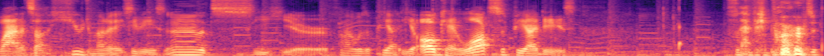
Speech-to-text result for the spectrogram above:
Wow, that's a huge amount of ACBs. Uh, let's see here. If I was a PID... Okay, lots of PIDs. Flappy Bird.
